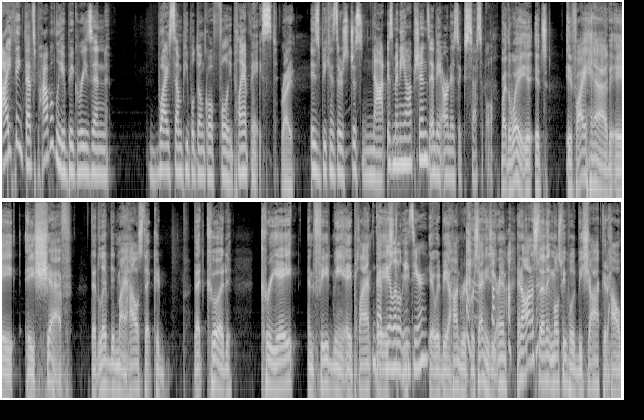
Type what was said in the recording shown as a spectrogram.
I think that's probably a big reason why some people don't go fully plant based Right. is because there's just not as many options and they aren't as accessible. By the way, it, it's if I had a a chef that lived in my house that could that could create and feed me a plant. That'd be a little easier. It would be hundred percent easier. And and honestly, I think most people would be shocked at how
